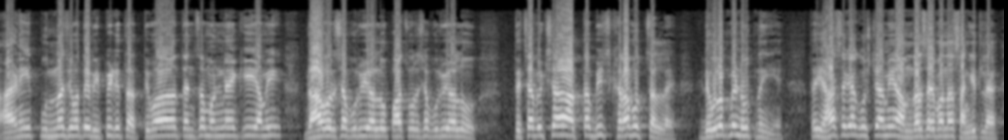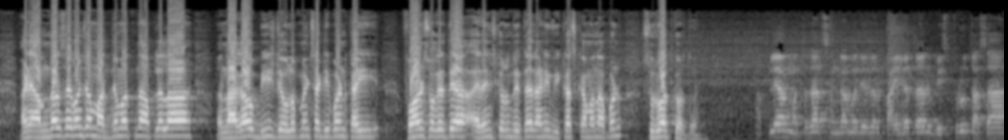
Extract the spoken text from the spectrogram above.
आणि पुन्हा जेव्हा ते रिपीट येतात तेव्हा त्यांचं म्हणणं आहे की आम्ही दहा वर्षापूर्वी आलो पाच वर्षापूर्वी आलो त्याच्यापेक्षा आत्ता बीच खराब होत चाललाय डेव्हलपमेंट होत नाहीये. तर ह्या सगळ्या गोष्टी आम्ही आमदार साहेबांना सांगितल्या आणि आमदार साहेबांच्या माध्यमातून आपल्याला नागाव बीच डेव्हलपमेंटसाठी पण काही फंड्स वगैरे ते अरेंज करून देत आहेत आणि विकास कामांना आपण सुरुवात करतोय. आपल्या मतदारसंघामध्ये जर पाहिलं तर विस्तृत असा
